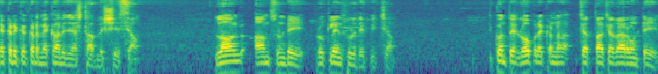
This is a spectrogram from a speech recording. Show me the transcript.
ఎక్కడికక్కడ మెకానిజం ఎస్టాబ్లిష్ చేశాం. లాంగ్ ఆర్మ్స్ ఉండే ప్రొక్లైన్స్ కూడా తెప్పించాం. కొంత లోపల ఎక్కడన్నా చెత్త చెదారం ఉంటే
